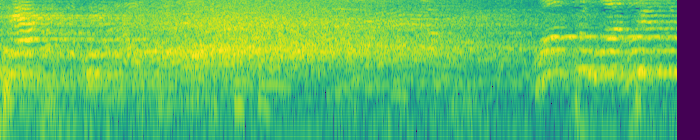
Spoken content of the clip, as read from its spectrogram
check. One, two, one, two.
